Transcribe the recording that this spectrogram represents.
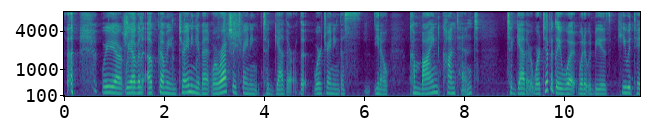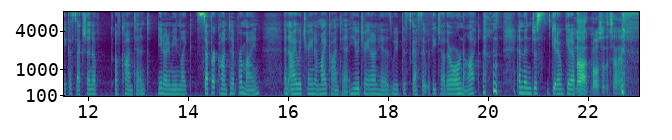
we are we have an upcoming training event where we're actually training together. That we're training this you know combined content together where typically what what it would be is he would take a section of of content you know what i mean? Like separate content from mine and i would train on my content. He would train on his. We'd discuss it with each other or not. And then just you know get up and, Not most of the time.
